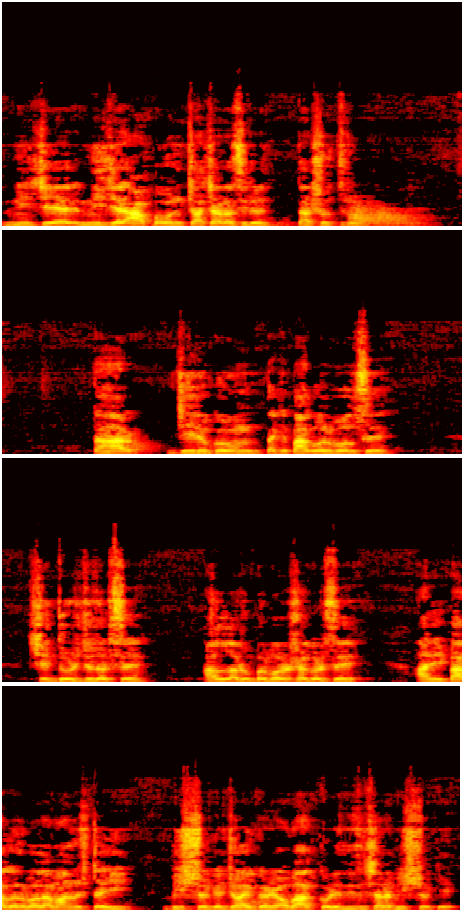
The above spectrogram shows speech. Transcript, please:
নিচে, নিজের আপন চাচারা ছিল তার শত্রু। তার যেরকম তাকে পাগল বলছে, সে ধৈর্য ধরছে, আল্লাহর উপর ভরসা করছে, আর এই পাগল বলা মানুষটাই বিশ্বকে জয় করে, অবাক করে দিয়েছে সারা বিশ্বকে।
